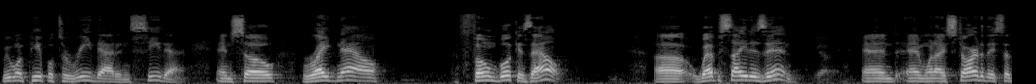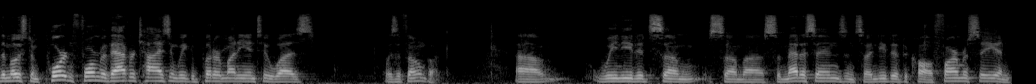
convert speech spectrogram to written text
We want people to read that and see that. And so, right now, the phone book is out. Uh, website is in. Yeah. And, and when I started, they said the most important form of advertising we could put our money into was, was a phone book. Um, we needed some, some, uh, some medicines, and so I needed to call a pharmacy, and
